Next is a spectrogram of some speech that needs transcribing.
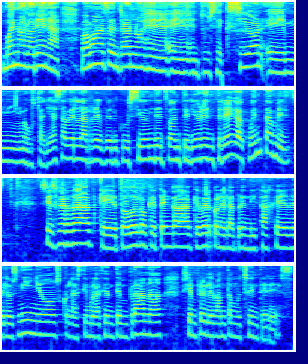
Bueno, Lorena, vamos a centrarnos en, tu sección. Em, me gustaría saber la repercusión de tu anterior entrega, cuéntame. Sí, es verdad que todo lo que tenga que ver con el aprendizaje de los niños, con la estimulación temprana, siempre levanta mucho interés.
